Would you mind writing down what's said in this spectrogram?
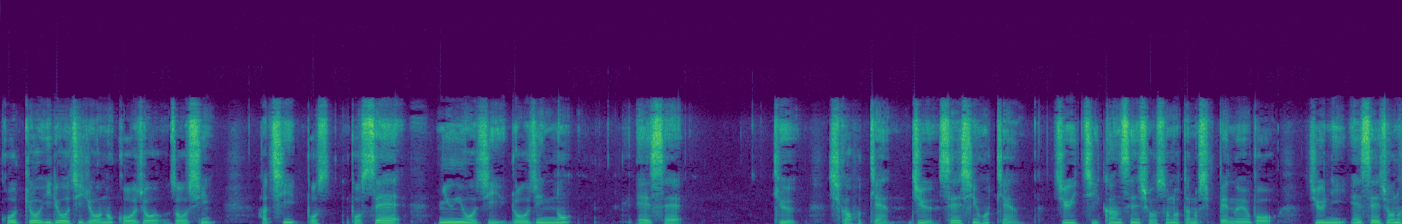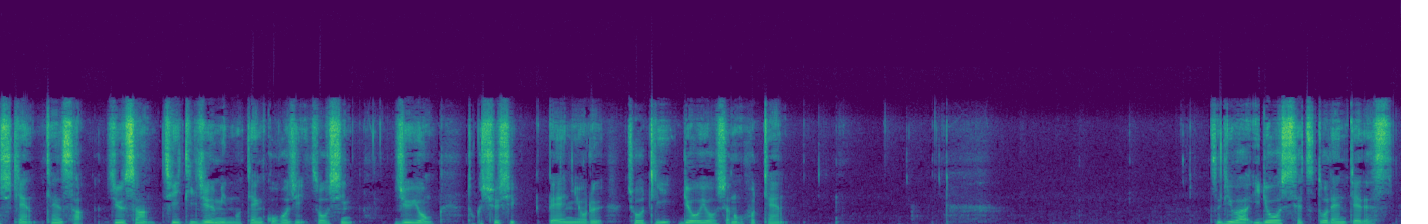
公共医療事業の向上増進。8、母性、乳幼児、老人の衛生。9、歯科保険。10、精神保険。11、感染症その他の疾病の予防。12、衛生上の試験、検査。13、地域住民の健康保持増進。14、特殊疾病による長期療養者の保険。次は医療施設と連携です。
